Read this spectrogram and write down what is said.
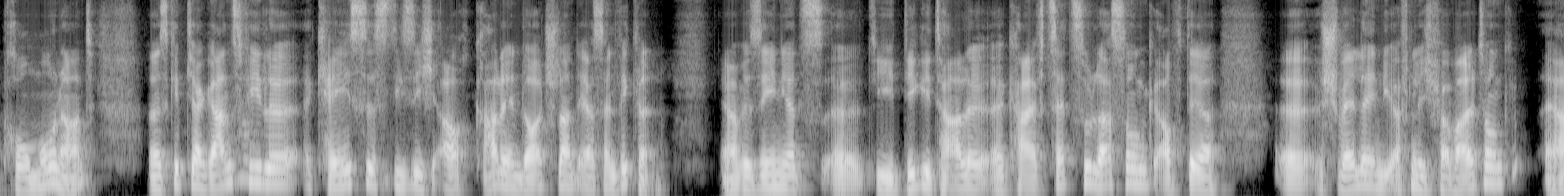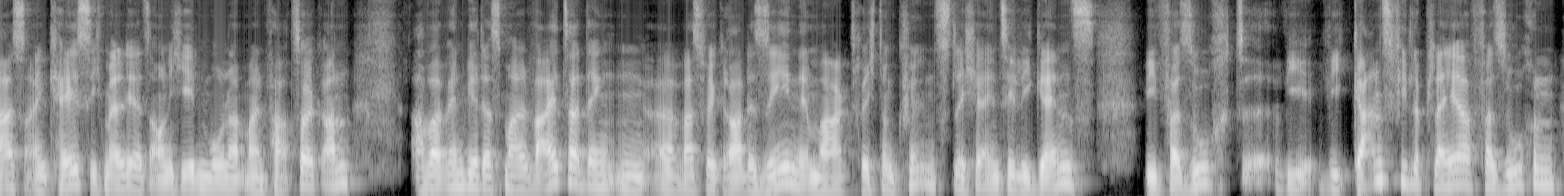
pro Monat. Es gibt ja ganz viele Cases, die sich auch gerade in Deutschland erst entwickeln. Ja, wir sehen jetzt äh, die digitale äh, Kfz-Zulassung auf der äh, Schwelle in die öffentliche Verwaltung. Ja, ist ein Case. Ich melde jetzt auch nicht jeden Monat mein Fahrzeug an. Aber wenn wir das mal weiterdenken, äh, was wir gerade sehen im Markt Richtung künstlicher Intelligenz, wie versucht, äh, wie, wie ganz viele Player versuchen,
